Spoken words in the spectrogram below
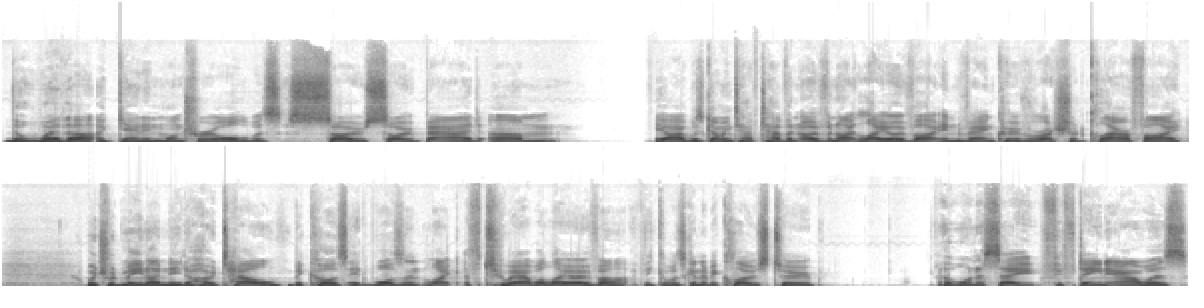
the weather again in Montreal was so so bad. Um, yeah, I was going to have to have an overnight layover in Vancouver. I should clarify, which would mean I need a hotel because it wasn't like a two-hour layover. I think it was going to be close to, I want to say, fifteen hours.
